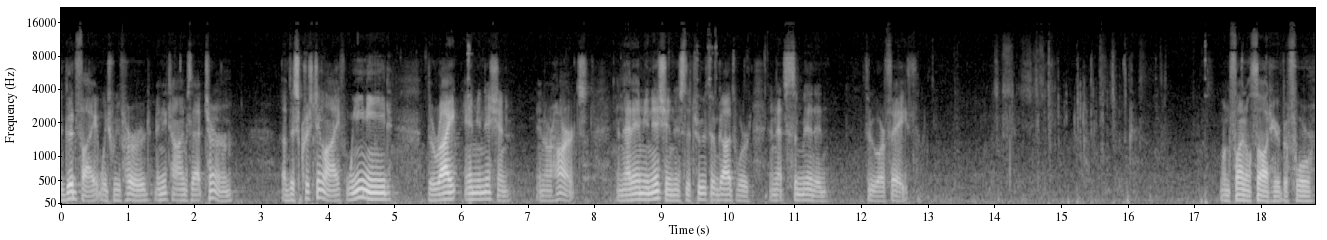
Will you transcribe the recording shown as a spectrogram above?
the good fight, which we've heard many times that term, of this Christian life, we need the right ammunition in our hearts. And that ammunition is the truth of God's Word, and that's submitted through our faith. One final thought here before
